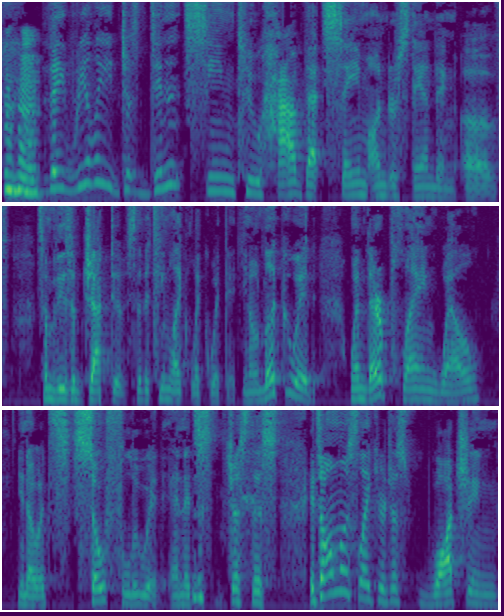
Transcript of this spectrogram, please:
mm-hmm. they really just didn't seem to have that same understanding of some of these objectives that a team like Liquid did. You know, Liquid when they're playing well you know it's so fluid and it's just this it's almost like you're just watching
